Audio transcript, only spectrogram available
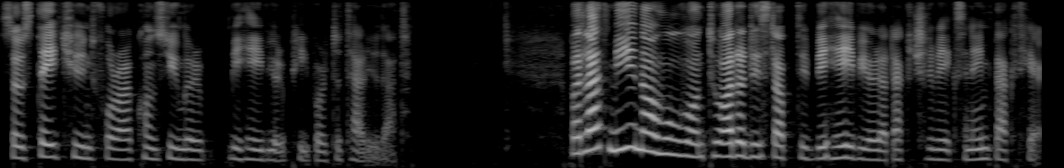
so stay tuned for our consumer behavior people to tell you that. But let me now move on to other disruptive behavior that actually makes an impact here.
